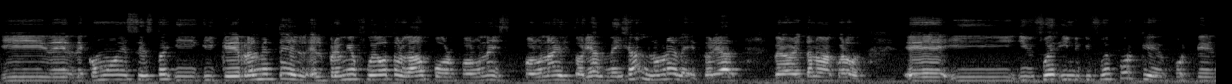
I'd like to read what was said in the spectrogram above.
y de, cómo es esto y, y que realmente el, el, premio fue otorgado por, por, una, por una editorial. Me dijeron el nombre de la editorial, pero ahorita no me acuerdo. Eh, y, y, fue, y, fue porque, porque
